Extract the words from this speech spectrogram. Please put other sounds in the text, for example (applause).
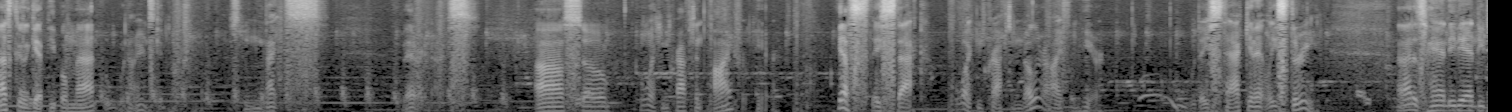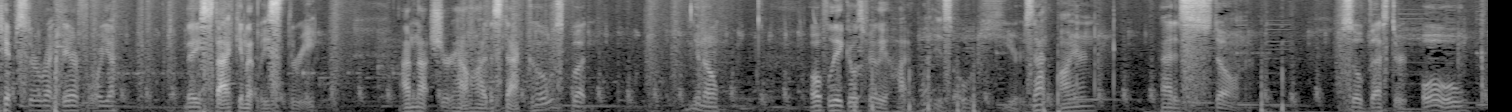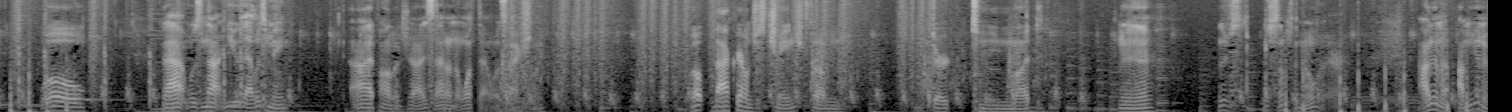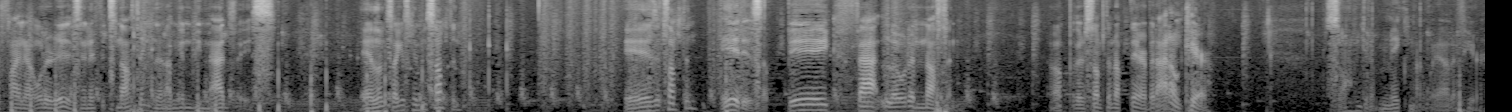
That's gonna get people mad. Ooh. It's nice. Very nice. Uh, so, oh, I can craft an eye from here. Yes, they stack. Oh, I can craft another eye from here. Ooh, they stack in at least three. That is handy dandy tipster right there for you. They stack in at least three. I'm not sure how high the stack goes, but, you know, hopefully it goes fairly high. What is over here? Is that iron? That is stone. Sylvester. Oh, whoa. That was not you, that was me. I apologize. I don't know what that was, actually. Well, background just changed from dirt to mud. Yeah. There's, there's something over there. I'm gonna I'm gonna find out what it is, and if it's nothing, then I'm gonna be mad face. It looks like it's gonna be something. Is it something? It is a big fat load of nothing. Oh, there's something up there, but I don't care. So I'm gonna make my way out of here.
